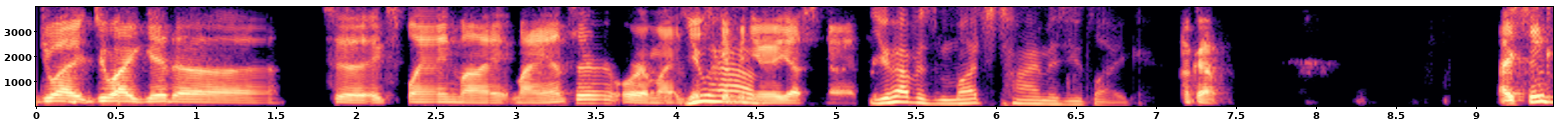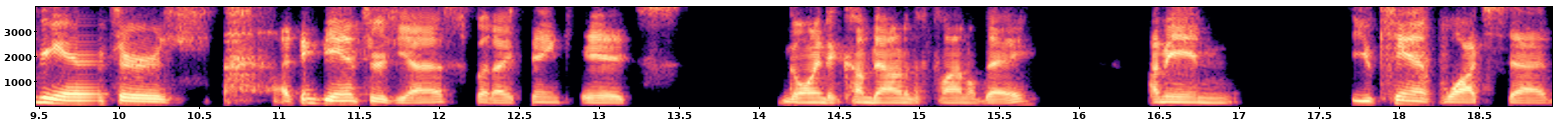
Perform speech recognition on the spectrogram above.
Do I do I get uh to explain my my answer or am I just You giving have- you a yes or no answer? you have as much time as you'd like. Okay. I think the answer is I think the answer is yes, but I think it's going to come down to the final day. I mean, you can't watch that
